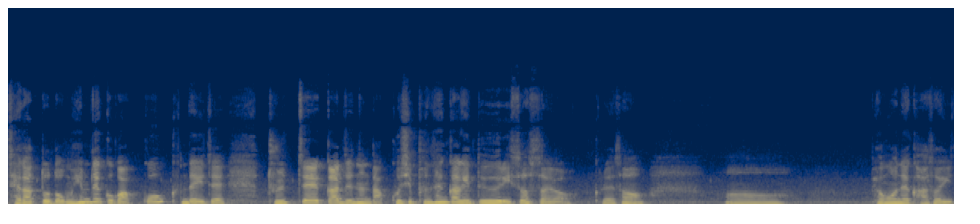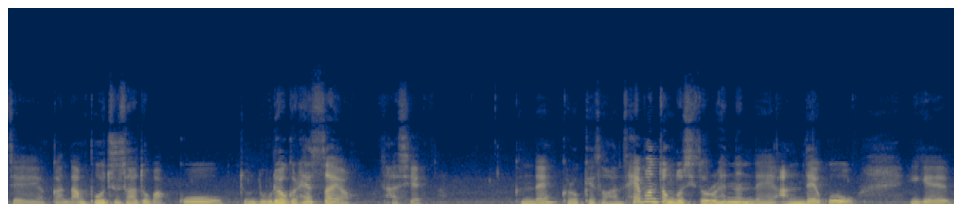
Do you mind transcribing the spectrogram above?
제가 또 너무 힘들 것 같고 근데 이제 둘째까지는 낳고 싶은 생각이 늘 있었어요. 그래서 어 병원에 가서 이제 약간 난포 주사도 맞고 좀 노력을 했어요. 사실. 근데 그렇게 해서 한 세 번 정도 시도를 했는데 안 되고 이게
